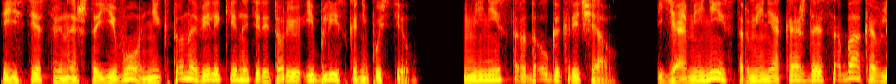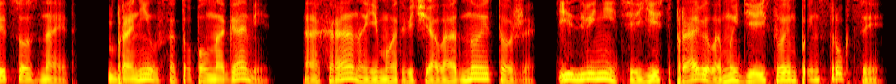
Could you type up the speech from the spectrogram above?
Естественно, что его никто на велике на территорию и близко не пустил. Министр долго кричал. «Я министр, меня каждая собака в лицо знает». Бронился, топал ногами. Охрана ему отвечала одно и то же. «Извините, есть правила, мы действуем по инструкции».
